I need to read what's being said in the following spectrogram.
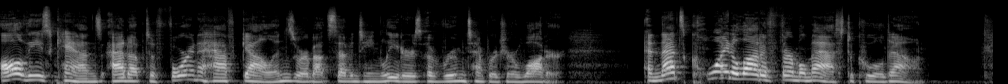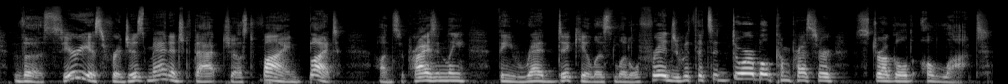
All these cans add up to 4.5 gallons, or about 17 liters, of room temperature water. And that's quite a lot of thermal mass to cool down. The serious fridges managed that just fine, but unsurprisingly, the ridiculous little fridge with its adorable compressor struggled a lot.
